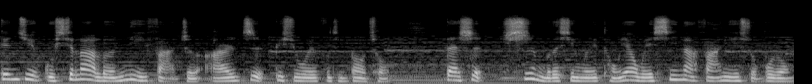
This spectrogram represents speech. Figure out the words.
根据古希腊伦理法则，儿子必须为父亲报仇，但是弑母的行为同样为希腊法理所不容。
